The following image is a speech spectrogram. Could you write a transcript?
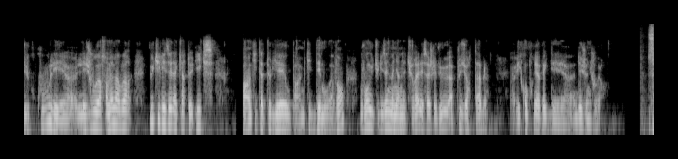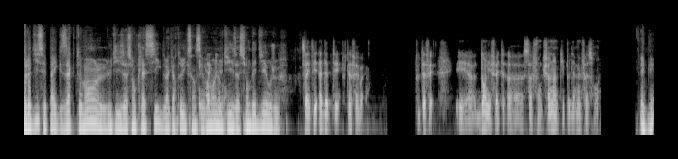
Du coup, les, euh, les, joueurs, sans même avoir utilisé la carte X par un petit atelier ou par une petite démo avant, vont l'utiliser de manière naturelle. Et ça, je l'ai vu à plusieurs tables, y compris avec des, des jeunes joueurs. Cela dit, c'est pas exactement l'utilisation classique de la carte X. Hein. C'est vraiment une utilisation dédiée au jeu. Ça a été adapté, tout à fait. Ouais. Tout à fait. Et euh, dans les faits, euh, ça fonctionne un petit peu de la même façon. Eh bien.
